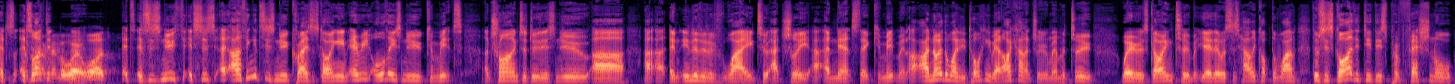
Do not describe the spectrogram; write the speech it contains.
it's it's I like can't the- remember where yeah. it was. It's it's this new. Th- it's this. I I think it's this new craze that's going in. Every all these new commits are trying to do this new, uh, uh, an innovative way to actually uh, announce their commitment. I, I know the one you're talking about. I can't actually remember too where he was going to, but yeah, there was this helicopter one. There was this guy that did this professional.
